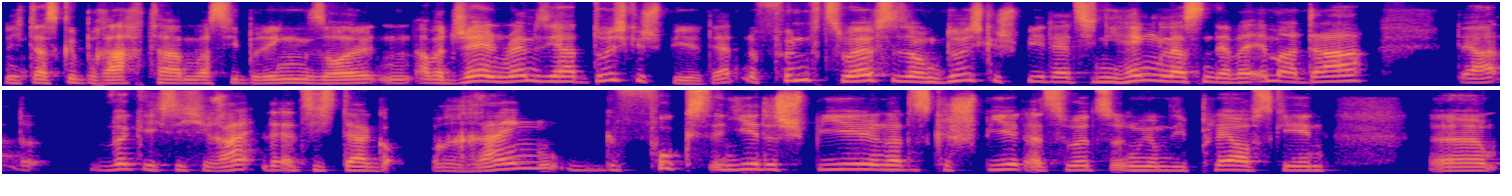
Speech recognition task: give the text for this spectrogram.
nicht das gebracht haben, was sie bringen sollten. Aber Jalen Ramsey hat durchgespielt. Der hat eine 5-12-Saison durchgespielt, der hat sich nie hängen lassen, der war immer da. Der hat wirklich sich rein, der hat sich da reingefuchst in jedes Spiel und hat es gespielt, als würde es irgendwie um die Playoffs gehen. Ähm,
